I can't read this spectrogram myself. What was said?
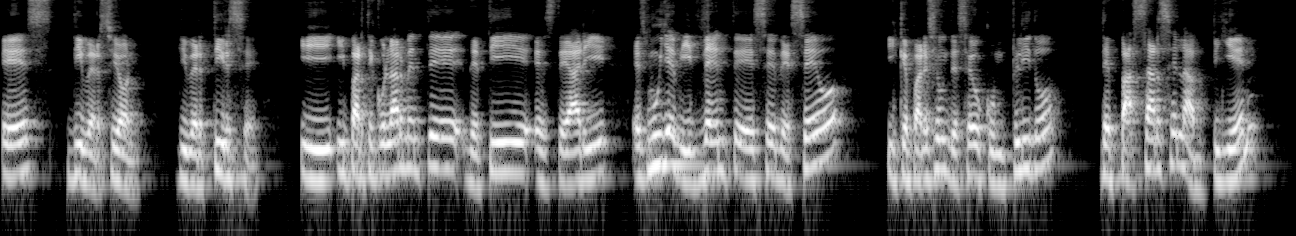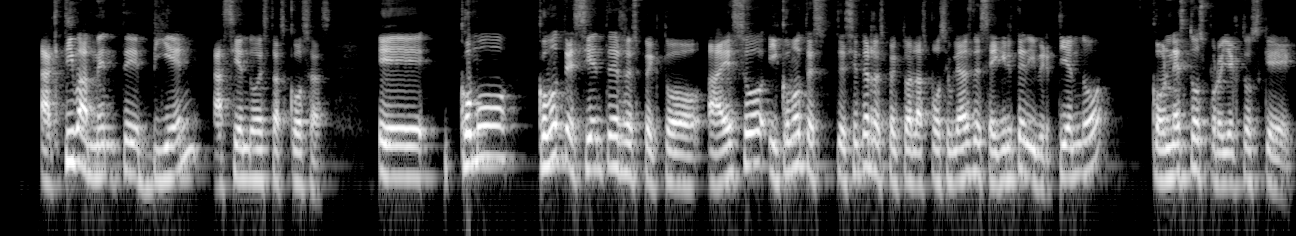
es diversión, divertirse. Y, particularmente de ti, este, Ari, es muy evidente ese deseo y que parece un deseo cumplido de pasársela bien, activamente bien, haciendo estas cosas. Eh, ¿cómo, ¿Cómo te sientes respecto a eso y cómo te, sientes respecto a las posibilidades de seguirte divirtiendo con estos proyectos que,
